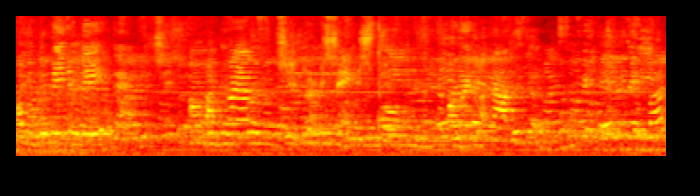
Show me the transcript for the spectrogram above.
Ama bu benim değil de. Anlatmaya çirkin bir şeymiş bu. Analinden. Benim değil oldu.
